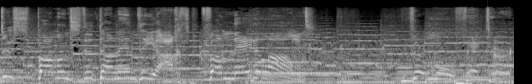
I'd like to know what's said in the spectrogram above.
De spannendste talentenjacht van Nederland. The Mole Factor.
